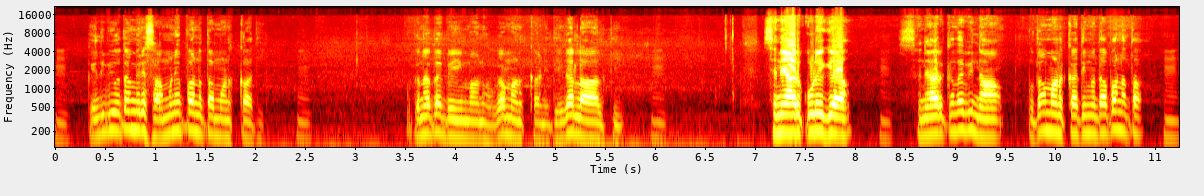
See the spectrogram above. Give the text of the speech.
ਹੂੰ। ਕਹਿੰਦੀ ਵੀ ਉਹ ਤਾਂ ਮੇਰੇ ਸਾਹਮਣੇ ਭੰਨਤਾ ਮਣਕਾ ਦੀ। ਹੂੰ। ਉਹ ਕਹਿੰਦਾ ਤਾਂ ਬੇਈਮਾਨ ਹੋ ਗਿਆ ਮਣਕਾ ਨਹੀਂ ਦੇਗਾ ਲਾਲ ਤੀ। ਹੂੰ। ਸੁਨਿਆਰ ਕੋਲੇ ਗਿਆ। ਸੁਨਿਆਰ ਕਹਿੰਦਾ ਵੀ ਨਾ ਉਹ ਤਾਂ ਮਣਕਾ ਤੀ ਮੈਂ ਤਾਂ ਭੰਨਤਾ ਹੂੰ।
